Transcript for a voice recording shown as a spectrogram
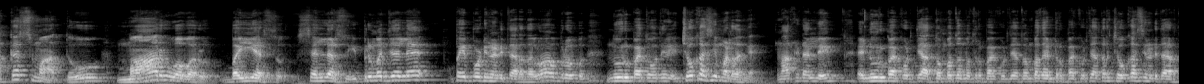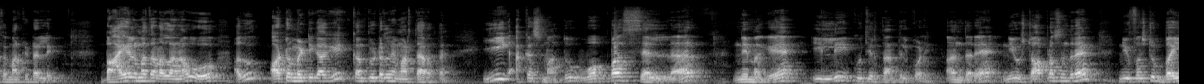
ಅಕಸ್ಮಾತು ಮಾರುವವರು ಬೈಯರ್ಸು ಸೆಲ್ಲರ್ಸು ಇಬ್ಬರ ಮಧ್ಯದಲ್ಲೇ ಪೈಪೋಟಿ ನಡೀತಾ ಇರೋದಲ್ವಾ ಒಬ್ರು ನೂರು ರೂಪಾಯಿ ತಗೋತೀರಿ ಚೌಕಾಸಿ ಮಾಡ್ದಂಗೆ. ಮಾರ್ಕೆಟಲ್ಲಿ ನೂರು ರೂಪಾಯಿ ಕೊಡ್ತೀಯಾ, ತೊಂಬತ್ತೊಂಬತ್ತು ರೂಪಾಯಿ ಕೊಡ್ತೀಯಾ, ತೊಂಬತ್ತೆಂಟು ರೂಪಾಯಿ ಕೊಡ್ತೀಯ ಅದರ ಚೌಕಾಸಿ ನಡೀತಾ ಇರುತ್ತೆ ಮಾರ್ಕೆಟಲ್ಲಿ. ಬಾಯಲ್ಲಿ ಮಾತಾಡಲ್ಲ ನಾವು, ಅದು ಆಟೋಮೆಟಿಕ್ ಆಗಿ ಕಂಪ್ಯೂಟರ್ನೇ ಮಾಡ್ತಾ ಇರುತ್ತೆ. ಈಗ ಅಕಸ್ಮಾತು ಒಬ್ಬ ಸೆಲ್ಲರ್ ನಿಮಗೆ ಇಲ್ಲಿ ಕೂತಿರ್ತಾ ಅಂತ ತಿಳ್ಕೊಳ್ಳಿ. ಅಂದರೆ, ನೀವು ಸ್ಟಾಪ್ ಲಾಸ್ ಅಂದರೆ, ನೀವು ಫಸ್ಟು ಬೈ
